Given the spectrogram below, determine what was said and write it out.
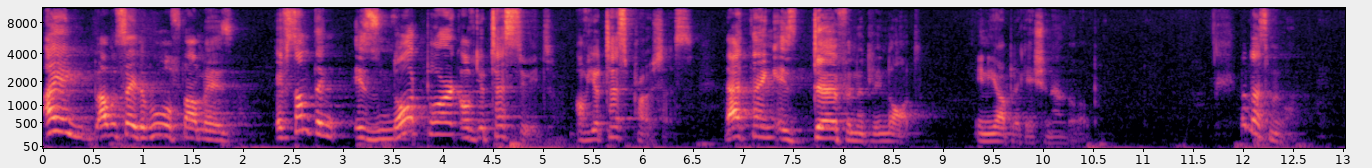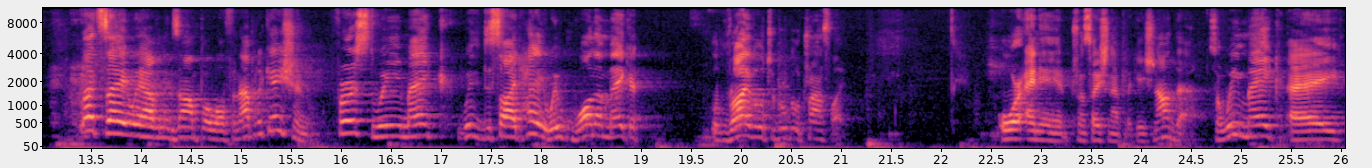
I, I would say the rule of thumb is if something is not part of your test suite, of your test process, that thing is definitely not in your application envelope. But let's move on. Let's say we have an example of an application. First, we make, we decide, hey, we want to make a rival to Google Translate or any translation application out there. So we make a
